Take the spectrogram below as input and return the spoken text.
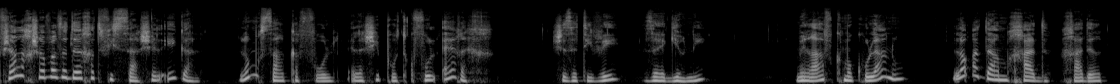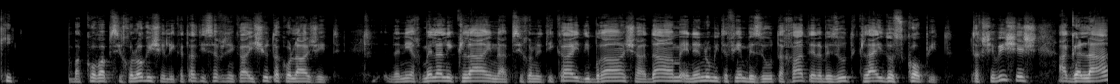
אפשר לחשוב על זה דרך התפיסה של יגאל. לא מוסר כפול, אלא שיפוט כפול ערך. שזה טבעי, זה הגיוני. מירב, כמו כולנו, לא אדם חד, חד ערכי. בכובע הפסיכולוגי שלי כתבתי ספר שנקרא אישיות הקולאז'ית. נניח מלאני קליין, הפסיכונטיקאית, דיברה שאדם איננו מתאפיין בזהות אחת, אלא בזהות קליידוסקופית. תחשבי שיש עגלה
